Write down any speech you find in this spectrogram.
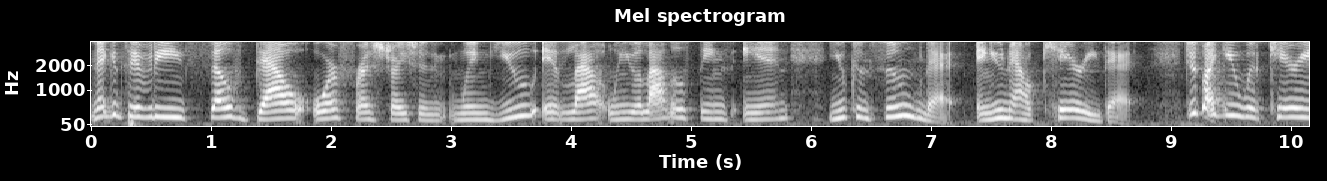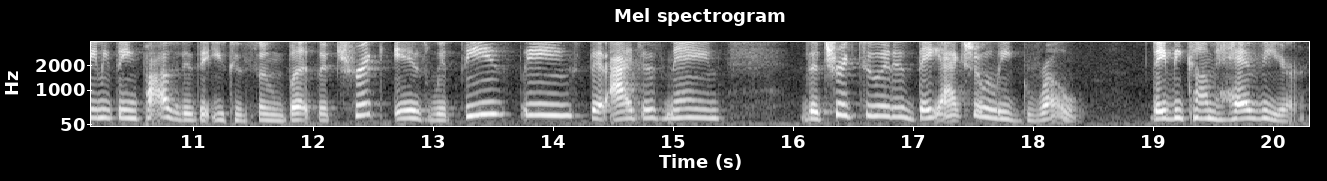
negativity, self-doubt or frustration when you allow when you allow those things in, you consume that and you now carry that. Just like you would carry anything positive that you consume, but the trick is with these things that I just named, the trick to it is they actually grow. They become heavier.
